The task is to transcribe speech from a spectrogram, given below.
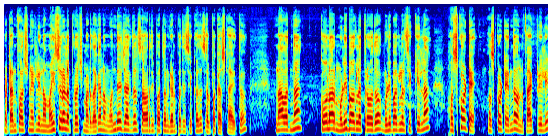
ಬಟ್ ಅನ್ಫಾರ್ಚುನೇಟ್ಲಿ ನಾವು ಮೈಸೂರಲ್ಲಿ ಅಪ್ರೋಚ್ ಮಾಡಿದಾಗ ನಮ್ಗೆ ಒಂದೇ ಜಾಗದಲ್ಲಿ ಸಾವಿರದ ಇಪ್ಪತ್ತೊಂದು ಗಣಪತಿ ಸಿಕ್ಕೋದು ಸ್ವಲ್ಪ ಕಷ್ಟ ಆಯಿತು. ನಾವು ಅದನ್ನ ಕೋಲಾರ ಮುಳಿಬಾಗ್ಲ ಹತ್ರ ಹೋದೋ ಮುಳಿಬಾಗ್ಲಲ್ಲಿ ಸಿಕ್ಕಿಲ್ಲ, ಹೊಸಕೋಟೆ, ಹೊಸಕೋಟೆಯಿಂದ ಒಂದು ಫ್ಯಾಕ್ಟ್ರಿಲಿ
